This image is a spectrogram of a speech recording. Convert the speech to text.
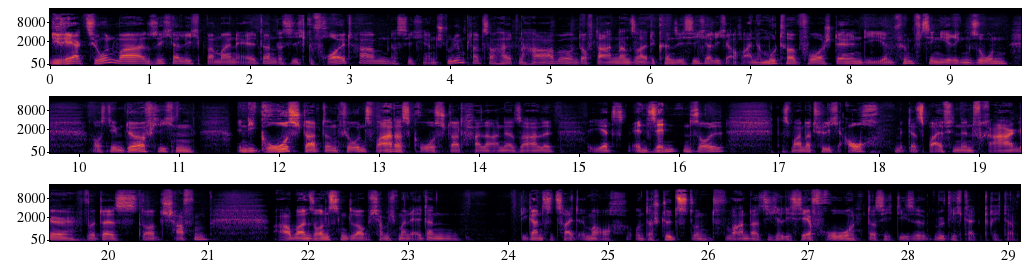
Die Reaktion war sicherlich bei meinen Eltern, dass sie sich gefreut haben, dass ich einen Studienplatz erhalten habe. Und auf der anderen Seite können Sie sich sicherlich auch eine Mutter vorstellen, die ihren 15-jährigen Sohn aus dem dörflichen in die Großstadt, und für uns war das Großstadt Halle an der Saale, jetzt entsenden soll. Das war natürlich auch mit der zweifelnden Frage, wird er es dort schaffen? Aber ansonsten, glaube ich, haben mich meine Eltern die ganze Zeit immer auch unterstützt und waren da sicherlich sehr froh, dass ich diese Möglichkeit gekriegt habe.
